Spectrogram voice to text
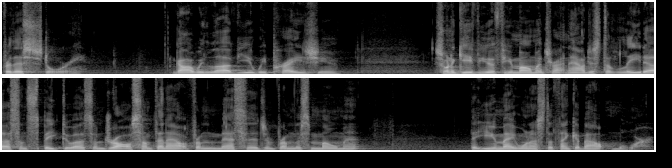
for this story. God, we love you, we praise you. I just want to give you a few moments right now just to lead us and speak to us and draw something out from the message and from this moment that you may want us to think about more.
